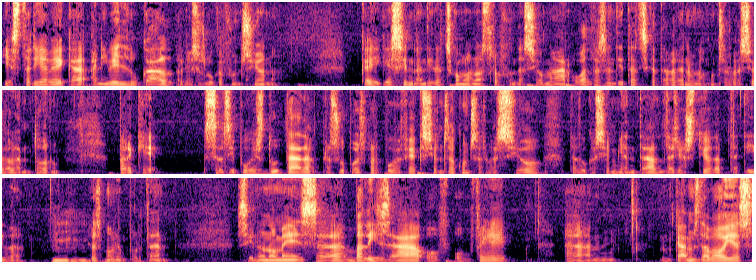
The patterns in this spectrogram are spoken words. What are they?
I estaria bé que a nivell local, perquè això és el que funciona, que hi haguessin entitats com la nostra, Fundació Mar, o altres entitats que treballen amb la conservació de l'entorn, perquè se'ls hi pogués dotar de pressupost per poder fer accions de conservació, d'educació ambiental, de gestió adaptativa. Mm -hmm. Això és molt important si no només eh, balisar o, o fer eh, camps de boies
